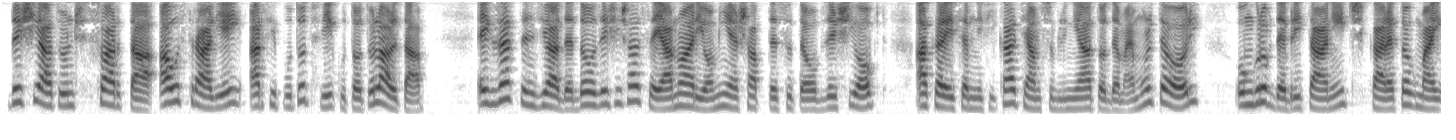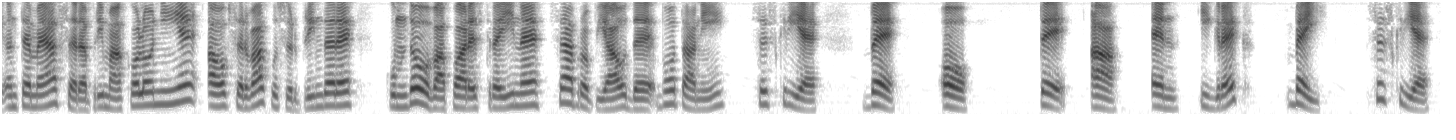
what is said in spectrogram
deși atunci soarta Australiei ar fi putut fi cu totul alta. Exact în ziua de 26 ianuarie 1788, a cărei semnificație am subliniat-o de mai multe ori, un grup de britanici, care tocmai întemeiaseră prima colonie, a observat cu surprindere cum două vapoare străine se apropiau de botanii, se scrie B-O-T-A-N-Y, Bay. Se scrie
